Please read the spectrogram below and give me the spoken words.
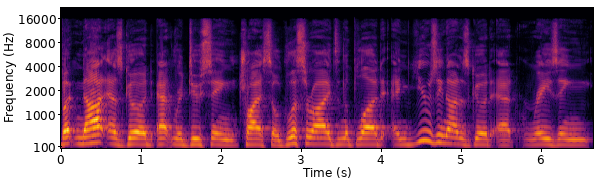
but not as good at reducing triacylglycerides in the blood and usually not as good at raising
